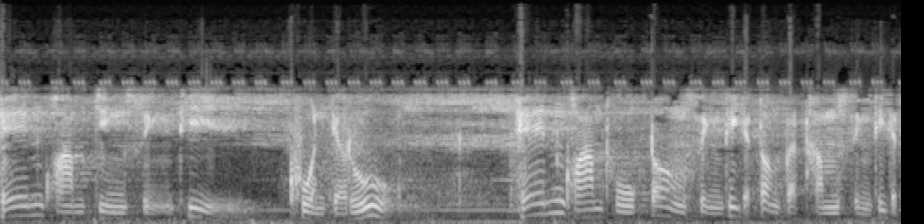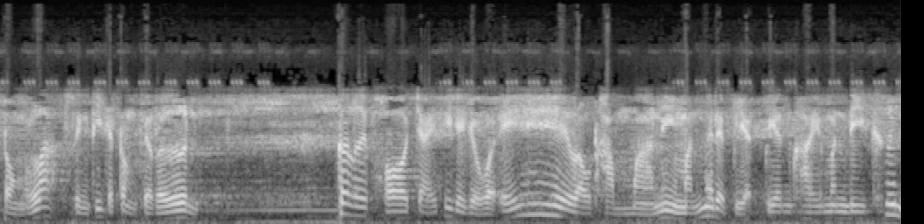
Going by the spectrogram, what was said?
เห็นความจริงสิ่งที่ควรจะรู้ เห็นความถูกต้องสิ่งที่จะต้องกระทำสิ่งที่จะต้องละสิ่งที่จะต้องเจริญ ก็เลยพอใจที่จะอยู่ว่า เอ๊เราทำมานี่มันไม่ได้เปลี่ยนเปลี่ยนใครมันดีขึ้น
